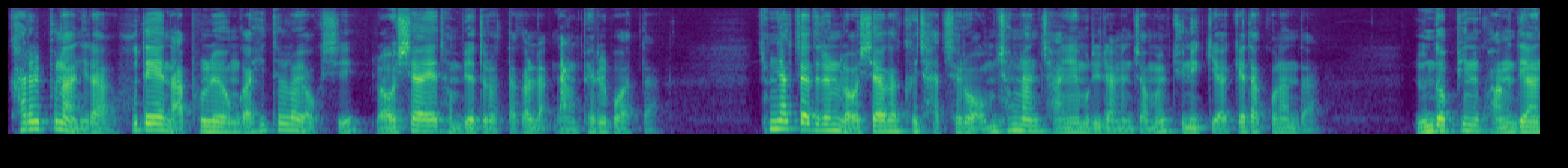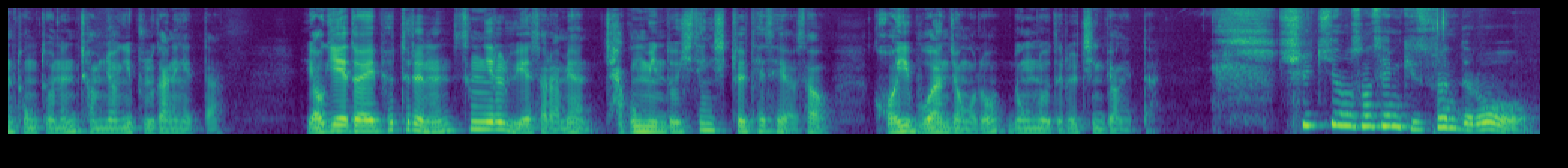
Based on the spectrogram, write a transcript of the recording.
카를뿐 아니라 후대의 나폴레옹과 히틀러 역시 러시아에 덤벼들었다가 라- 낭패를 보았다. 침략자들은 러시아가 그 자체로 엄청난 장애물이라는 점을 뒤늦게야 깨닫곤 한다. 눈 덮인 광대한 동토는 점령이 불가능했다. 여기에 더해 표트르는 승리를 위해서라면 자국민도 희생시킬 태세여서 거의 무한정으로 농로들을 징병했다. 실제로 선생님 기술한 대로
